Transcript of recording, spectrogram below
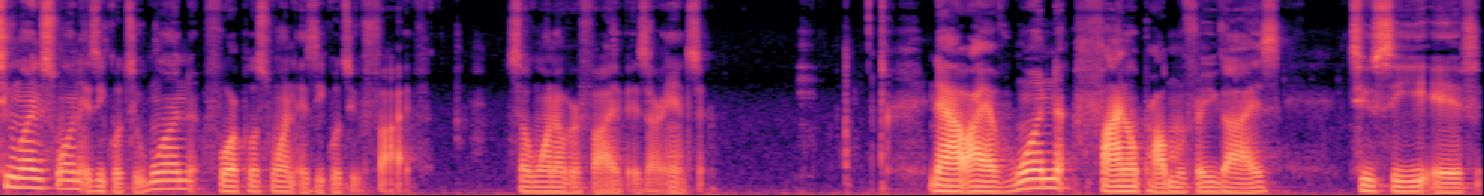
2 minus 1 is equal to 1. 4 plus 1 is equal to 5. So 1 over 5 is our answer. Now I have one final problem for you guys to see if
